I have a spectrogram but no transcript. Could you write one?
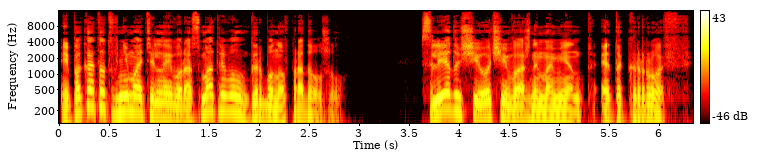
И пока тот внимательно его рассматривал, Горбунов продолжил. Следующий очень важный момент — это кровь.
